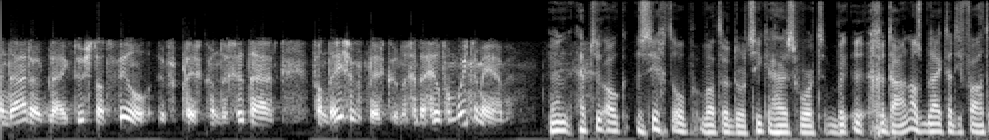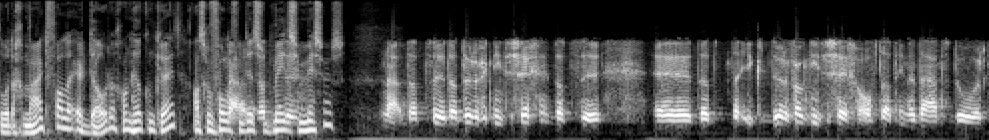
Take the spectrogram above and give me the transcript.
En daaruit blijkt dus dat veel verpleegkundigen daar, van deze verpleegkundigen daar heel veel moeite mee hebben. En hebt u ook zicht op wat er door het ziekenhuis wordt eh, gedaan... als blijkt dat die fouten worden gemaakt? Vallen er doden, gewoon heel concreet? Als gevolg Nou, van dit dat, soort medische eh, missers? Nou, dat, eh, dat durf ik niet te zeggen. Dat, dat, dat- ik durf ook niet te zeggen of dat inderdaad door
